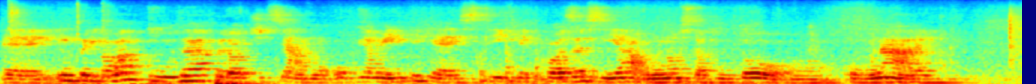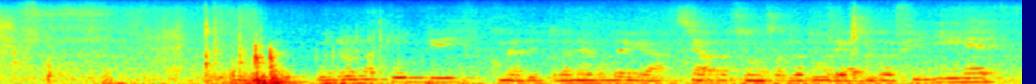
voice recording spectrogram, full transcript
Eh, in prima battuta però ci siamo ovviamente chiesti che cosa sia uno statuto comunale. Buongiorno a tutti, come ha detto la mia collega sono Salvatore abito a Figline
